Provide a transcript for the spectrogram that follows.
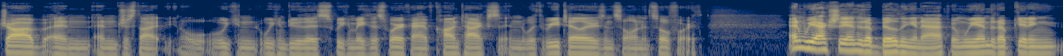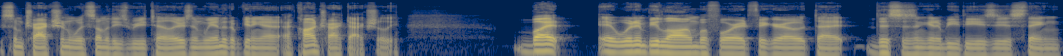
job and, and just thought, you know, we can, we can do this. We can make this work. I have contacts and with retailers and so on and so forth. And we actually ended up building an app and we ended up getting some traction with some of these retailers and we ended up getting a, a contract actually. But it wouldn't be long before I'd figure out that this isn't going to be the easiest thing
